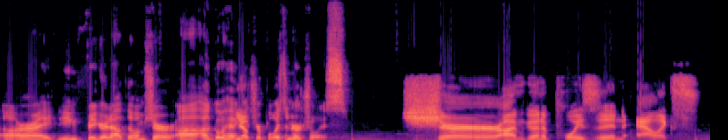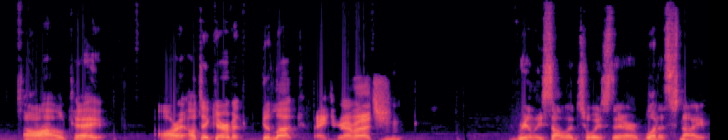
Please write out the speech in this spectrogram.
All right, you can figure it out though. I'm sure. Uh, I'll go ahead and Yep. get your poisoner choice. Sure. I'm gonna poison Alex. Ah, okay. All right, I'll take care of it. Good luck. Thank you very much. Mhm. Really solid choice there. What a snipe.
